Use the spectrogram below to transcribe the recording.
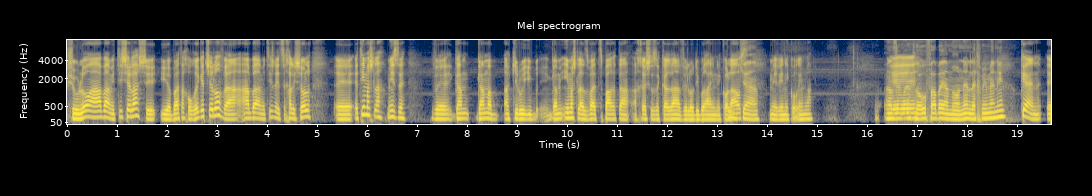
שהוא לא האבא האמיתי שלה שהיא הבת החורגת שלו והאבא האמיתי שלה היא צריכה לשאול אה, את אימא שלה מי זה. וגם גם כאילו גם אימא שלה עזבה את ספרטה אחרי שזה קרה ולא דיברה עם ניקולאוס כן. מיריני קוראים לה. אז היא אה, אומרת לו, עוף אבא יא מאונן, לך ממני. כן, אה,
